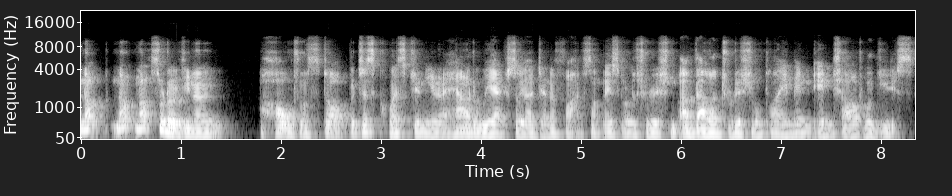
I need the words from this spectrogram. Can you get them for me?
not not not sort of you know halt or stop, but just question, you know, how do we actually identify if something's got a tradition, a valid traditional claim in, in childhood use?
